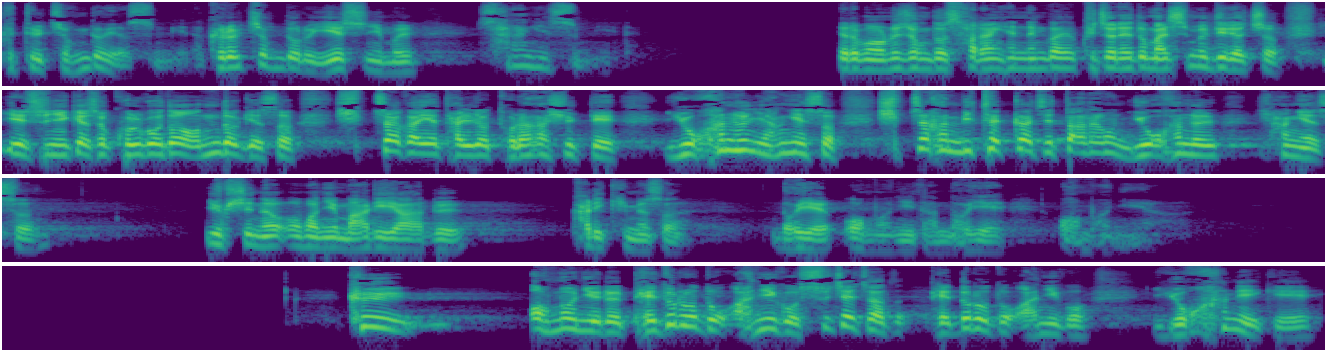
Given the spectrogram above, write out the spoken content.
붙을 정도였습니다. 그럴 정도로 예수님을 사랑했습니다. 여러분 어느 정도 사랑했는가요? 그 전에도 말씀을 드렸죠. 예수님께서 골고다 언덕에서 십자가에 달려 돌아가실 때 요한을 향해서 십자가 밑에까지 따라온 요한을 향해서 육신의 어머니 마리아를 가리키면서 너의 어머니다, 너의 어머니야. 그 어머니를 베드로도 아니고 수제자 베드로도 아니고 요한에게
